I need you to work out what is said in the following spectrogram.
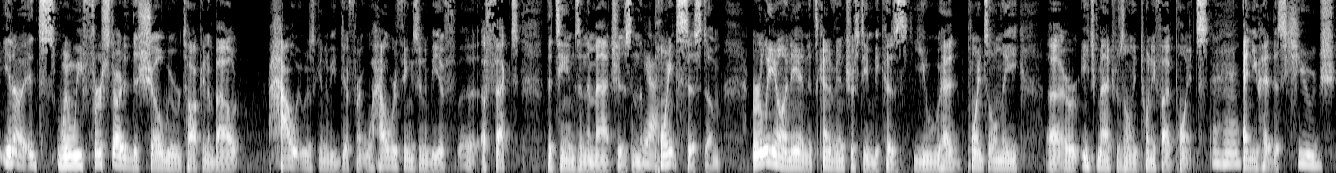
You know, it's when we first started this show, we were talking about how it was going to be different. How were things going to be uh, affect the teams in the matches and the Yeah. point system? Early on in, it's kind of interesting because you had points only, uh, or each match was only twenty five points, and you had this huge,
